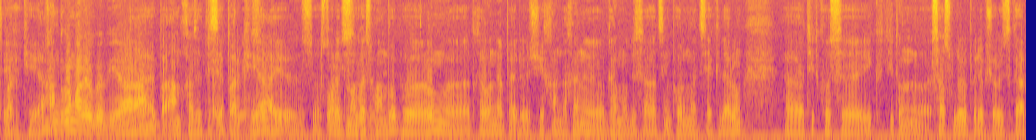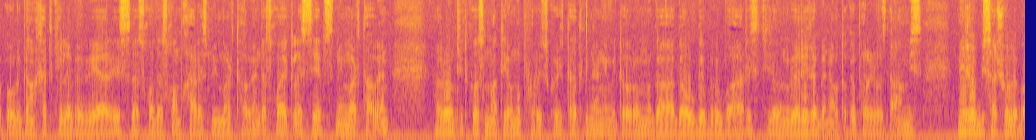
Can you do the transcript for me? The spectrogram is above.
ეპარქია. სამდგომარეობებია ამ ხაზეთის ეპარქია, აი სწორედ მაგას ვამბობ, რომ დღევანდელ პერიოდში ხანდახან გამოდის რაღაც ინფორმაცია კიდე რომ თითქოს იქ თვითონ სასულიერო პირებს შორის გარკვეული განხეთქილებები არის და სხვადასხვა მხარეს მიმართავენ და სხვა ეკლესიებს მიმართავენ, რომ თითქოს მათი ომოფორის ქვეშ დადგნენ, იმიტომ რომ გაუგებრობა არის, თვითონ ვერ იღებენ ავტოკეფალებას და ამის მიღების საშუალება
